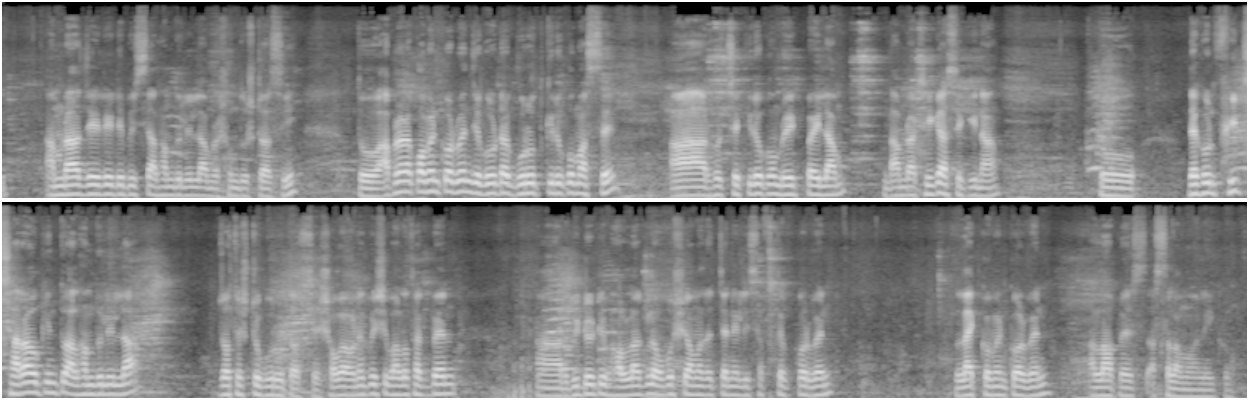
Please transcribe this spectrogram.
আমরা যে রেটে বেচছি আলহামদুলিল্লাহ আমরা সন্তুষ্ট আছি। তো আপনারা কমেন্ট করবেন যে গরুটার গ্রোথ কীরকম আসছে আর হচ্ছে কীরকম রেট পাইলাম, দামটা ঠিক আছে কি না তো দেখুন ফিট ছাড়াও কিন্তু আলহামদুলিল্লাহ যথেষ্ট গ্রোথ আছে। সবাই অনেক বেশি ভালো থাকবেন। আর ভিডিওটি ভালো লাগলে অবশ্যই আমাদের চ্যানেলটি সাবস্ক্রাইব করবেন লাইক কমেন্ট করবেন। আল্লাহ হাফেজ, আসসালামু আলাইকুম।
